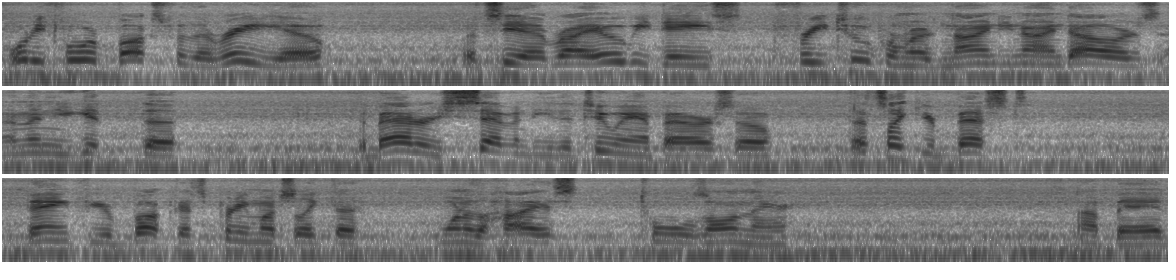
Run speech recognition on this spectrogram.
Forty-four bucks for the radio. Let's see, at Ryobi Days, free tool promote ninety-nine dollars, and then you get the the battery seventy, the two amp hour. So that's like your best bang for your buck. That's pretty much like the one of the highest tools on there. Not bad.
